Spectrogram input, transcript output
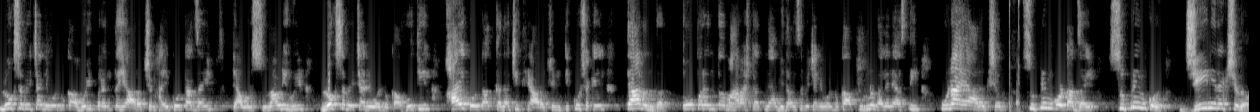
लोकसभेच्या निवडणुका होईपर्यंत हे आरक्षण हायकोर्टात जाईल. त्यावर सुनावणी होईल. लोकसभेच्या निवडणुका होतील. हायकोर्टात कदाचित हे आरक्षण टिकू शकेल. त्यानंतर तोपर्यंत महाराष्ट्रातल्या विधानसभेच्या निवडणुका पूर्ण झालेल्या असतील. पुन्हा हे आरक्षण सुप्रीम कोर्टात जाईल. सुप्रीम कोर्ट जी निरीक्षणं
